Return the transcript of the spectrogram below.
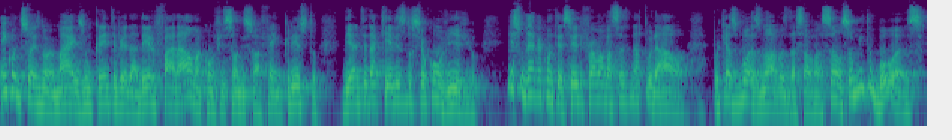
Em condições normais, um crente verdadeiro fará uma confissão de sua fé em Cristo diante daqueles do seu convívio. Isso deve acontecer de forma bastante natural, porque as boas novas da salvação são muito boas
